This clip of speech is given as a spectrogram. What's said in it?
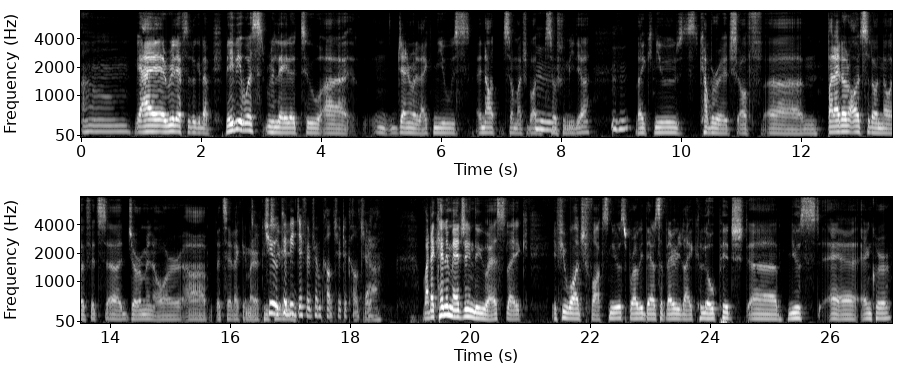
Um, yeah, I really have to look it up. Maybe it was related to uh, general like news and not so much about Hmm. social media, like news coverage of. Um, but I don't also don't know if it's uh, German or uh, let's say like American. true it could be different from culture to culture Yeah. But I can imagine in the US, like if you watch Fox News, probably there's a very like low pitched uh, news uh, anchor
